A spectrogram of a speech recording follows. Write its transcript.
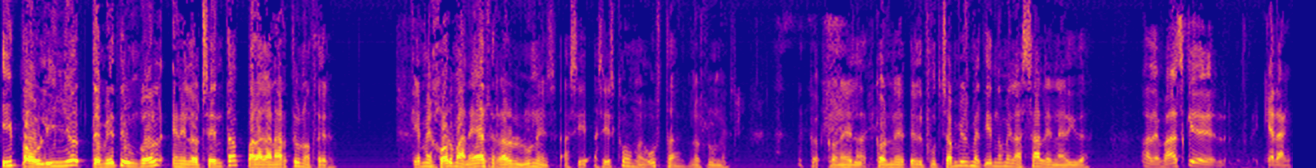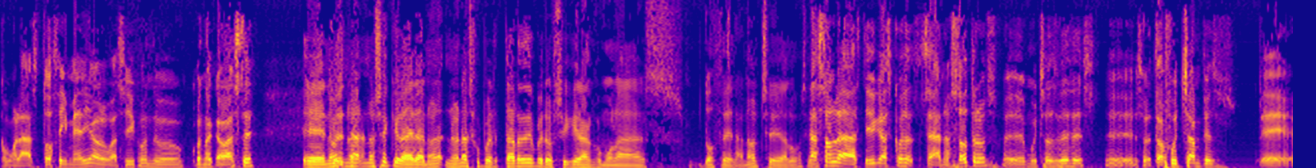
y Paulinho te mete un gol en el 80 para ganarte 1-0. Qué mejor manera de cerrar un lunes. Así, así es como me gustan los lunes. Co- Con el, con el, el Food Champions metiéndome la sal en la herida. Además que, que eran como las doce y media o algo así cuando, cuando acabaste. Eh, no, Pues no, no sé qué hora era, no, no era súper tarde, pero sí que eran como las 12 de la noche, algo así. Estas son las típicas cosas, o sea, nosotros eh, muchas veces, eh, sobre todo Food Champions, eh,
